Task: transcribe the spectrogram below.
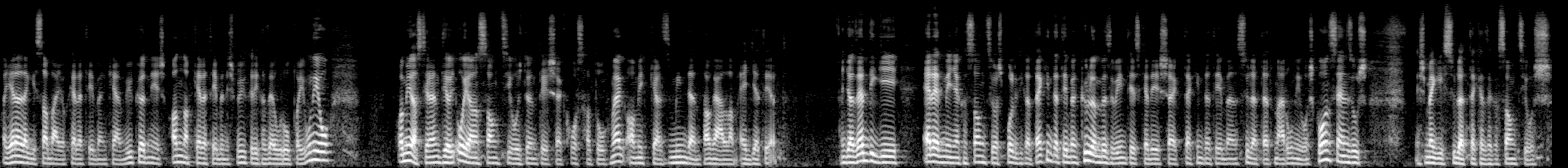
a jelenlegi szabályok keretében kell működni, és annak keretében is működik az Európai Unió, ami azt jelenti, hogy olyan szankciós döntések hozhatók meg, amikkel minden tagállam egyetért. Ugye az eddigi eredmények a szankciós politika tekintetében, különböző intézkedések tekintetében született már uniós konszenzus, és meg is születtek ezek a szankciós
